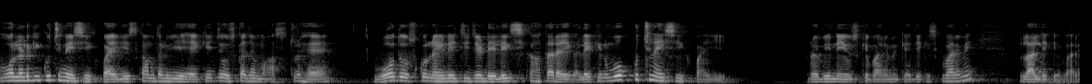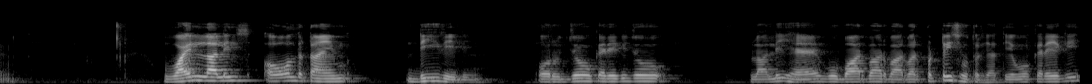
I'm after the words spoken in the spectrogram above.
वो लड़की कुछ नहीं सीख पाएगी। इसका मतलब ये है कि जो उसका जो मास्टर है वो तो उसको नई नई चीज़ें डेली सिखाता रहेगा, लेकिन वो कुछ नहीं सीख पाएगी। रवि ने उसके बारे में कह दिया, किसके बारे में? लाली के बारे में। Wild Lali's all the time derailing और जो कह रही है कि जो लाली है, वो बार बार बार बार पटरी से उतर जाती है। वो कह रही है कि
